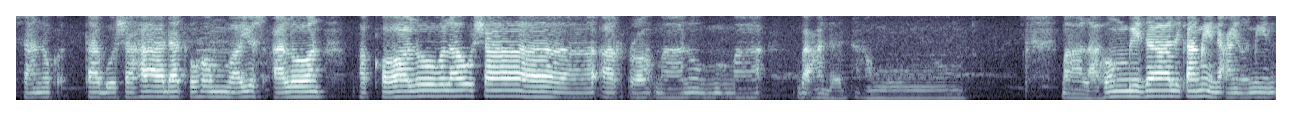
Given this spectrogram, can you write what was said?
sanuktabu syahadatuhum wa yus'alun. Faqalu law sya'ar rahmanu ma ba'danahu Malahum bidzalika min ilmin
